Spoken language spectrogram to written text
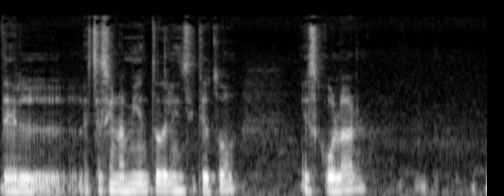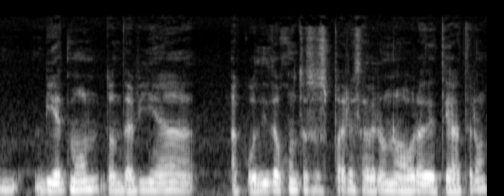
del estacionamiento del instituto escolar Vietmont, donde había acudido junto a sus padres a ver una obra de teatro.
